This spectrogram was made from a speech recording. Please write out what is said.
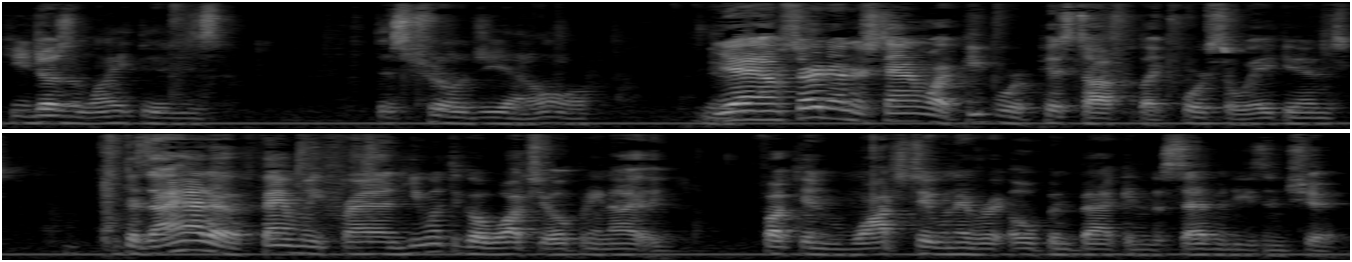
he doesn't like these this trilogy at all. Yeah, I'm starting to understand why people were pissed off with like Force Awakens. Because I had a family friend, he went to go watch the opening night, like, fucking watched it whenever it opened back in the 70s and shit.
